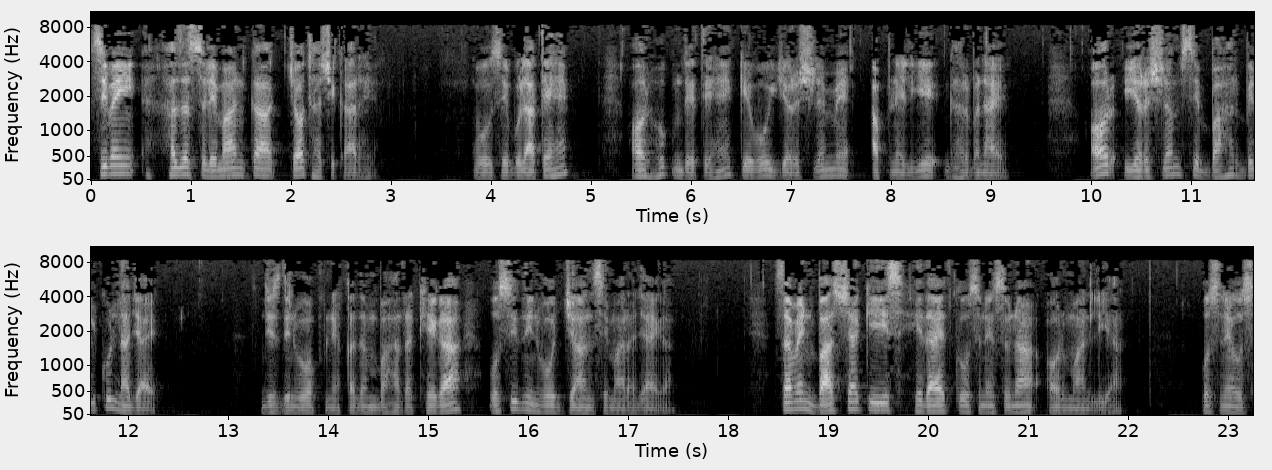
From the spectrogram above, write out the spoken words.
سمئی حضرت سلیمان کا چوتھا شکار ہے۔ وہ اسے بلاتے ہیں۔ اور حکم دیتے ہیں کہ وہ یروشلم میں اپنے لیے گھر بنائے اور یروشلم سے باہر بالکل نہ جائے۔ جس دن وہ اپنے قدم باہر رکھے گا، اسی دن وہ جان سے مارا جائے گا۔ سمن بادشاہ کی اس ہدایت کو اس نے سنا اور مان لیا۔ اس نے اس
